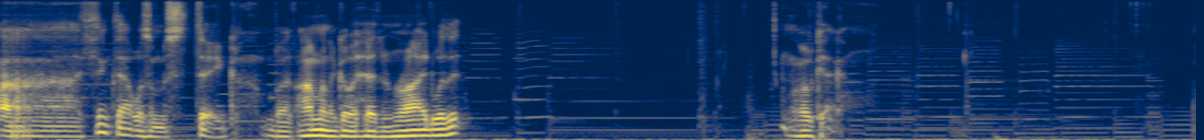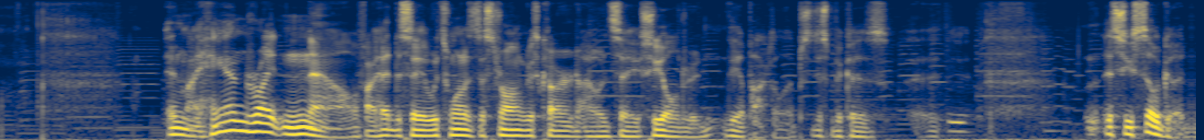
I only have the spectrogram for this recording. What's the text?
Uh, I think that was a mistake, but I'm going to go ahead and ride with it. Okay. In my hand right now, if I had to say which one is the strongest card, I would say Sheoldred, the Apocalypse, just because uh, she's so good.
